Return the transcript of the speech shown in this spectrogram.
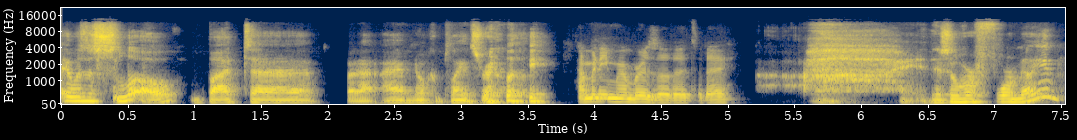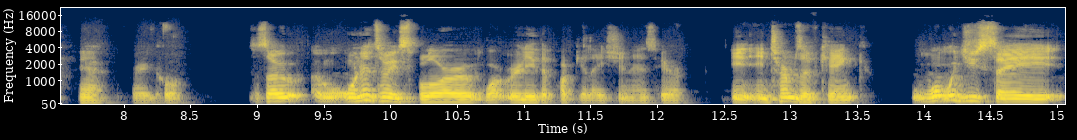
It was a slow, but, uh, but I have no complaints really. How many members are there today? There's over 4 million. Yeah, very cool. So I wanted to explore what really the population is here in, in terms of kink, what would you say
